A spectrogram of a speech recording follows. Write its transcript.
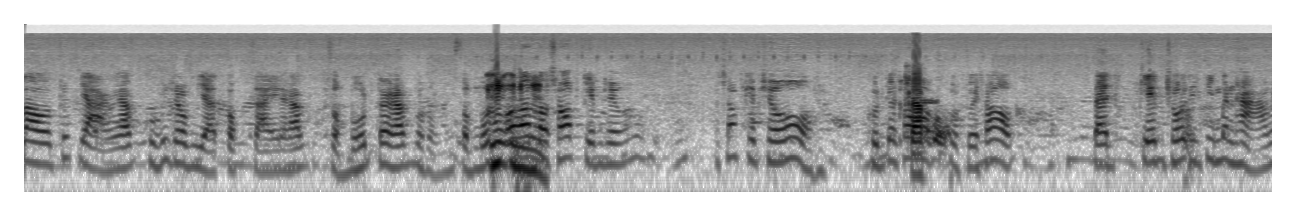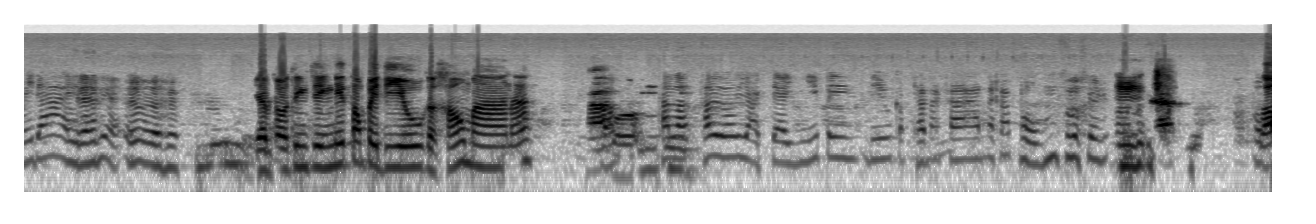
เราทุกอย่างนะครับคุณผู้ชมอย่าตกใจนะครับ สมมุตินะครับผมสมมุติเพราะว่าเราชอบเกมโชว์เราชอบเกมโชว์ คุณก็ชอบคุณก็ชอบ แต่เกมโชว์จริงๆมันหาไม่ได้แล้วเนี่ยเออเกมโตจริง ๆ นี่ต้องไปดีลกับเขามานะครับผมถ้าเราถ้าเราอยากจะอย่างนี้ไปดีลกับธนาคารนะครับ ผมอืมก็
